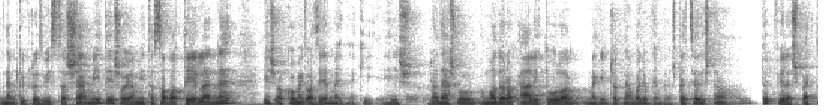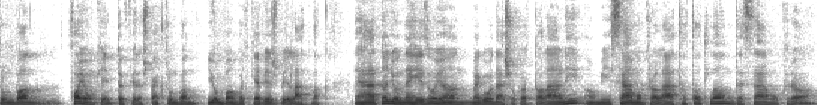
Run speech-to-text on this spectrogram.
nem tükröz vissza semmit, és olyan, mintha szabad tér lenne, és akkor meg azért megy neki. És ráadásul a madarak állítólag, megint csak nem vagyok ebben specialista, többféle spektrumban, fajonként többféle spektrumban jobban vagy kevésbé látnak. Tehát nagyon nehéz olyan megoldásokat találni, ami számunkra láthatatlan, de számukra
